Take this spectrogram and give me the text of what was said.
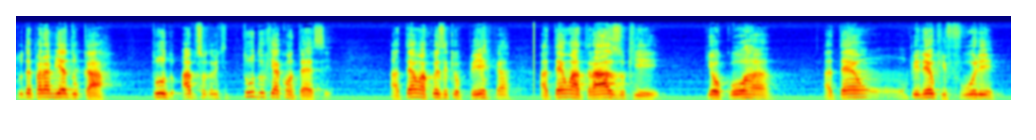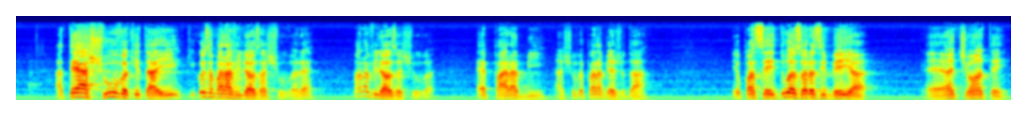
tudo é para me educar. Tudo, absolutamente tudo o que acontece. Até uma coisa que eu perca, até um atraso que, que ocorra, até um, um pneu que fure, até a chuva que está aí. Que coisa maravilhosa a chuva, né? Maravilhosa a chuva. É para mim, a chuva é para me ajudar. Eu passei duas horas e meia é, anteontem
